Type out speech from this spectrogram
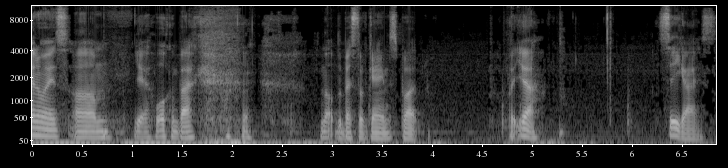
Anyways, um, yeah, welcome back. Not the best of games, but, but yeah. See you guys.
